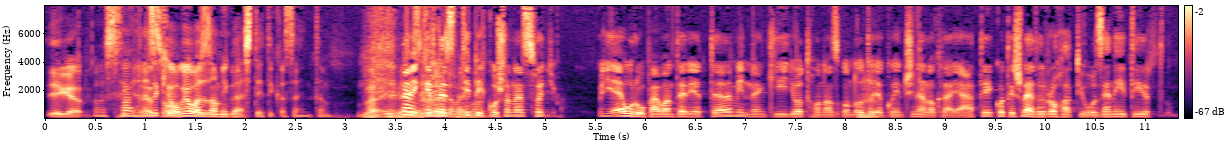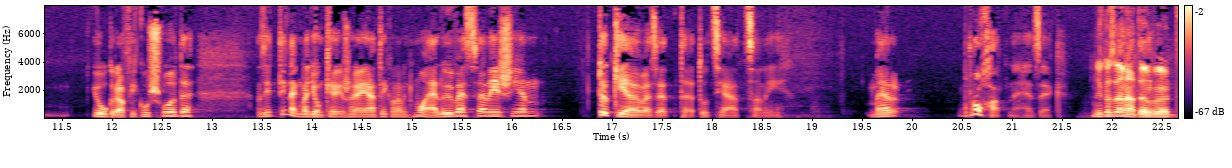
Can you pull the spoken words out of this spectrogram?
igen. Azt, hát igen. Ezek jó, jó az az Amiga esztétika szerintem. Na, igen, Egyébként ez, ez tipikusan ez, hogy ugye Európában terjedt el, mindenki így otthon azt gondolta, mm. hogy akkor én csinálok rá játékot, és lehet, hogy rohadt jó zenét írt, jó grafikus volt, de azért tényleg nagyon kevés olyan játék van, amit ma előveszel, és ilyen tök élvezettel tudsz játszani. Mert rohadt nehezek. Mondjuk az Another World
